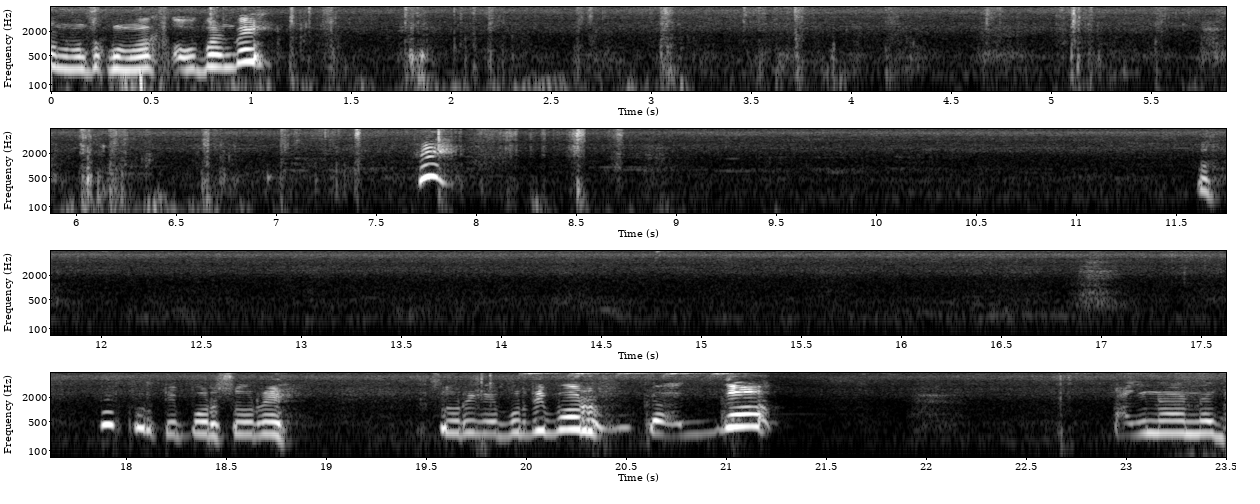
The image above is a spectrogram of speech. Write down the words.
Ito kung mga kauban ba eh? Eh, 44, sorry. Sorry kay 44. Gaga! Tangin na nag...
